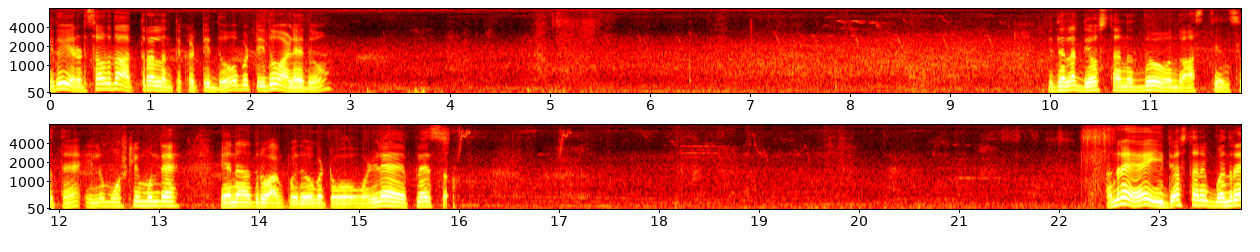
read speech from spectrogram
ಇದು ಎರಡು ಸಾವಿರದ ಹತ್ತರಲ್ಲಂತೆ ಕಟ್ಟಿದ್ದು ಬಟ್ ಇದು ಹಳೇದು. ಇದೆಲ್ಲ ದೇವಸ್ಥಾನದ್ದು ಒಂದು ಆಸ್ತಿ ಅನಿಸುತ್ತೆ. ಇಲ್ಲೂ ಮೋಸ್ಟ್ಲಿ ಮುಂದೆ ಏನಾದರೂ ಆಗ್ಬೋದು ಬಟ್ ಒಳ್ಳೆ ಪ್ಲೇಸ್ ಅಂದರೆ ಈ ದೇವಸ್ಥಾನಕ್ಕೆ ಬಂದರೆ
